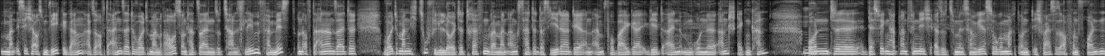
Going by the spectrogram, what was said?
man ist sich aus dem Weg gegangen. Also auf der einen Seite wollte man raus und hat sein soziales Leben vermisst und auf der anderen Seite wollte man nicht zu viele Leute treffen, weil man Angst hatte, dass jeder, der an einem vorbeigeht, einen im Grunde anstecken kann. Mhm. Und äh, deswegen hat man, finde ich, also zumindest haben wir das so gemacht und ich weiß es auch von Freunden,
